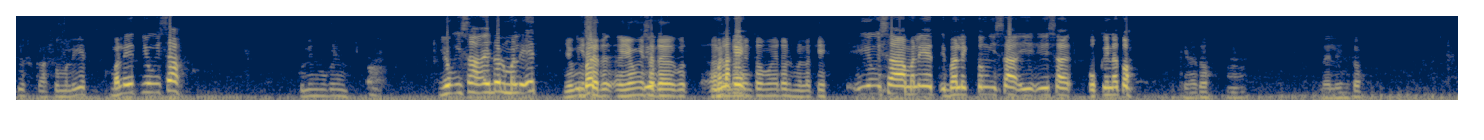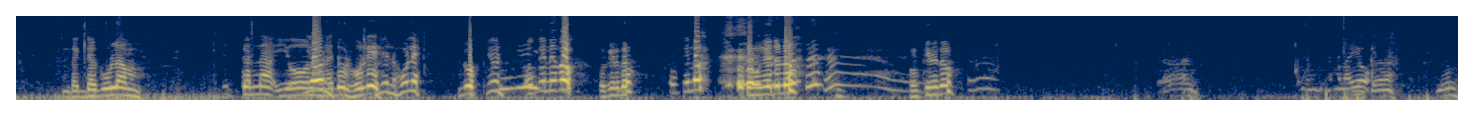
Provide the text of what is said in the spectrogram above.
Sus, kaso maliit. Maliit yung isa. Kunin mo kunin. mo. Yung isa idol maliit. Yung Iba- isa, eh, yung isa, dagot. Ano Malaki. namin to mga idol? Malaki. Yung isa maliit, ibalik tong isa, isa okay na to. Okay na to. Hmm. Dalhin to. Dagdag ulam. Ikan na. Yun, Yun. mga idol. Huli. Yun, huli. Lo. Yun, okay na to. Okay na to. Okay na. Ito mga idol. oh. Okay na to. Malayo. Yun.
